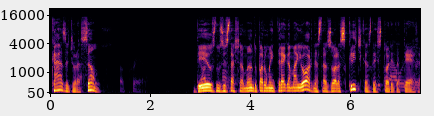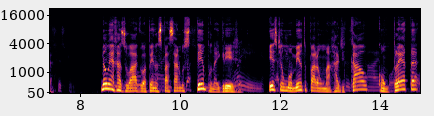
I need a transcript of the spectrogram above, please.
casa de oração? Deus nos está chamando para uma entrega maior nestas horas críticas da história da Terra. Não é razoável apenas passarmos tempo na igreja, este é um momento para uma radical, completa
